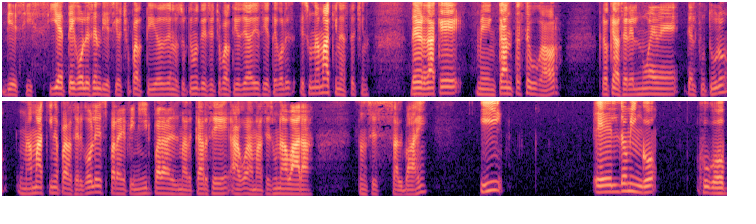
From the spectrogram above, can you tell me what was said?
17 goles en 18 partidos. En los últimos 18 partidos ya 17 goles. Es una máquina este chino. De verdad que me encanta este jugador. Creo que va a ser el 9 del futuro. Una máquina para hacer goles, para definir, para desmarcarse. Además es una vara. Entonces salvaje. Y el domingo jugó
